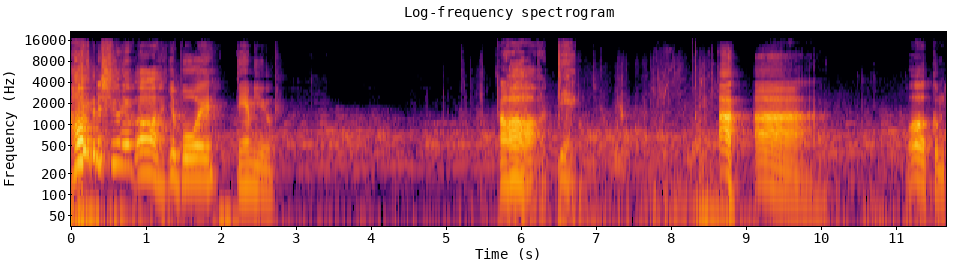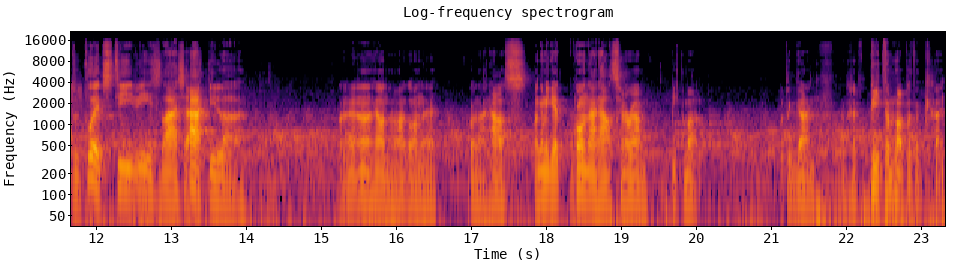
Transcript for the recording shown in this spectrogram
I was gonna shoot him. Oh, your boy. Damn you. Oh, dick. Ah, ah. Welcome to Twitch TV slash Aquila. oh, hell no, I'm not going there. Go in that house. I'm gonna get go in that house, turn around, beat them up with a gun. I'm gonna beat them up with a gun.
